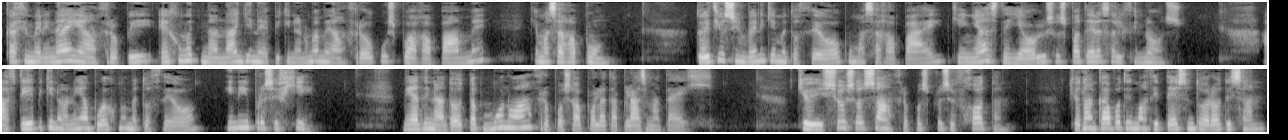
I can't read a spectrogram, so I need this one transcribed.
Καθημερινά οι άνθρωποι έχουμε την ανάγκη να επικοινωνούμε με ανθρώπους που αγαπάμε και μας αγαπούν. Το ίδιο συμβαίνει και με το Θεό που μας αγαπάει και νοιάζεται για όλους ως Πατέρας αληθινός. Αυτή η επικοινωνία που έχουμε με το Θεό είναι η προσευχή. Μια δυνατότητα που μόνο ο άνθρωπος από όλα τα πλάσματα έχει. Και ο Ιησούς ως άνθρωπος προσευχόταν. Και όταν κάποτε οι μαθητές του το ρώτησαν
